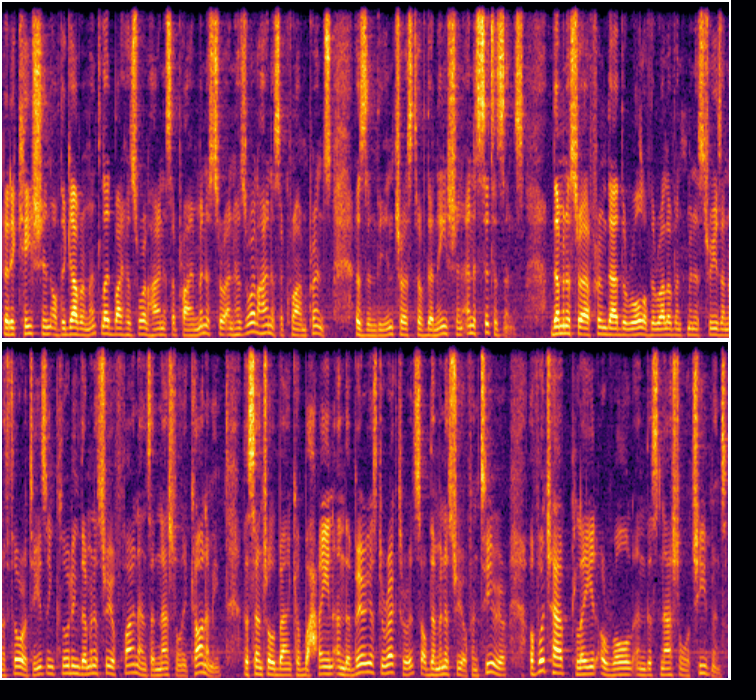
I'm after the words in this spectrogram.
dedication of the government led by His Royal Highness the Prime Minister and His Royal Highness the Crown Prince is in the interest of the nation and its citizens. The minister affirmed that the role of the relevant ministries and authorities, including the Ministry of Finance and National Economy, the Central Bank of Bahrain and the various directorates of the Ministry of Interior, of which have played a role in this national achievement.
